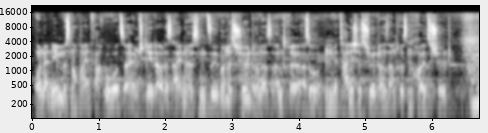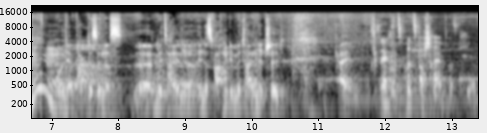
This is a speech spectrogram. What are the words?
Und daneben ist nochmal ein Fach, wo Wurzelheim steht, aber das eine ist ein silbernes Schild und das andere, also ein metallisches Schild und das andere ist ein Holzschild. Und er packt es in das, äh, metallene, in das Fach mit dem metallenen Schild. Sehr gut. Kurz aufschreiben, was ich hier.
